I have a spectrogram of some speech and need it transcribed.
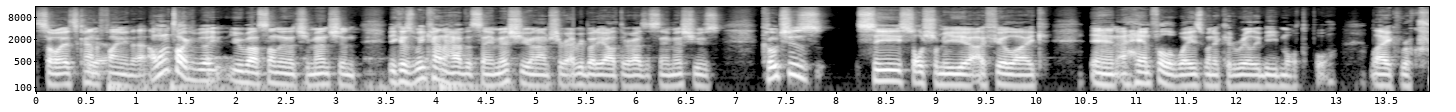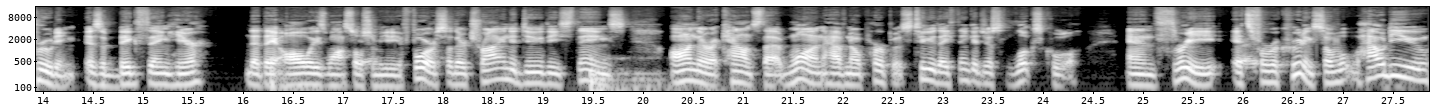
So it's kind yeah. of funny that I want to talk to you about something that you mentioned because we kind of have the same issue, and I'm sure everybody out there has the same issues. Coaches see social media, I feel like, in a handful of ways when it could really be multiple like recruiting is a big thing here that they always want social media for. So they're trying to do these things on their accounts that one have no purpose, two they think it just looks cool, and three it's right. for recruiting. So how do you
